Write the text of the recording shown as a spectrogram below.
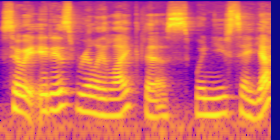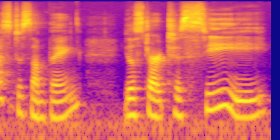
So it, it is really like this. When you say yes to something, you'll start to see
